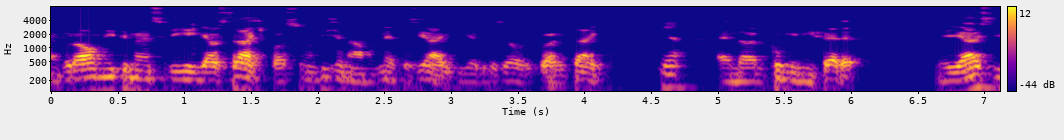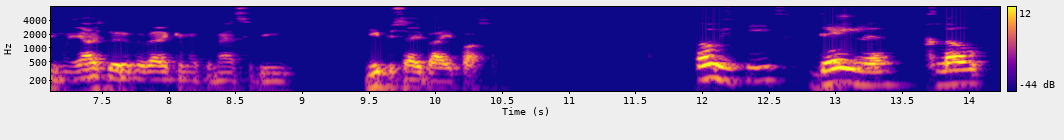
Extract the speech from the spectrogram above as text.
En vooral niet de mensen die in jouw straatje passen, want die zijn namelijk net als jij. Die hebben dezelfde kwaliteiten. Ja. En dan kom je niet verder. Je, juist, je moet juist durven werken met de mensen die niet per se bij je passen. Positief, delen, geloof.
